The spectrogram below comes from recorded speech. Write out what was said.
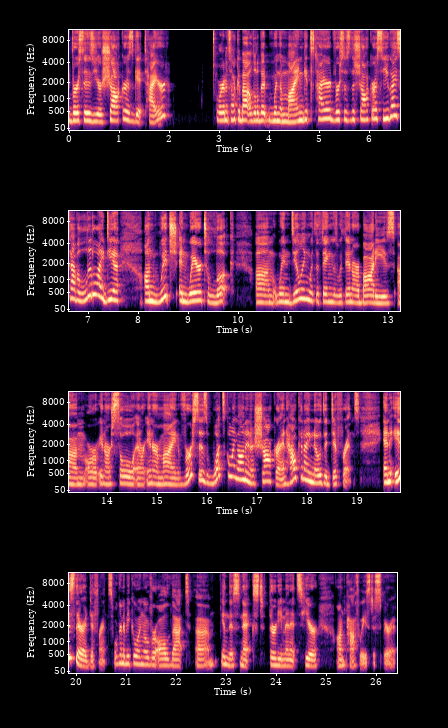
versus your chakras get tired. We're going to talk about a little bit when the mind gets tired versus the chakra. So you guys have a little idea on which and where to look um, when dealing with the things within our bodies um, or in our soul and our mind versus what's going on in a chakra and how can I know the difference? And is there a difference? We're going to be going over all that um, in this next 30 minutes here on Pathways to Spirit.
